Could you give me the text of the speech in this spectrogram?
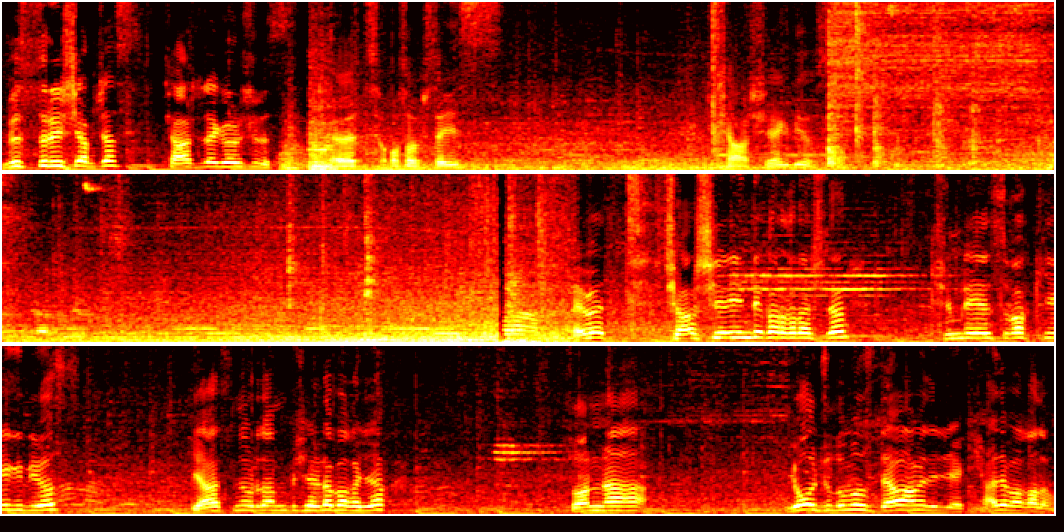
Bir sürü iş yapacağız. Çarşıda görüşürüz. Evet otobüsteyiz. Çarşıya gidiyoruz. Evet çarşıya indik arkadaşlar. Şimdi Esvaki'ye gidiyoruz. Yasin oradan bir şeylere bakacak. Sonra yolculuğumuz devam edecek. Hadi bakalım.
